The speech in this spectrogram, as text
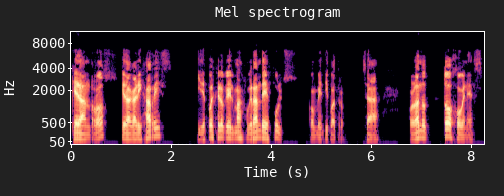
Quedan Ross, queda Gary Harris, y después creo que el más grande es Fultz, con 24. O sea, Orlando, todos jóvenes.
